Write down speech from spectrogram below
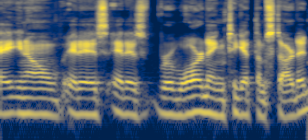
you know, it is it is rewarding to get them started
